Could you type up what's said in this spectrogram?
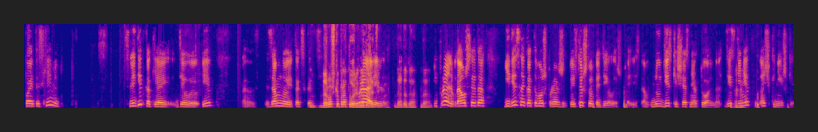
по этой схеме следит, как я делаю, и за мной, так сказать. Дорожка проторена, да, типа. да, да, да, да. И правильно, потому что это единственное, как ты можешь прожить. То есть ты что-то делаешь, у тебя есть там. Ну, диски сейчас не актуально. Диски uh-huh. нет, значит, книжки.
